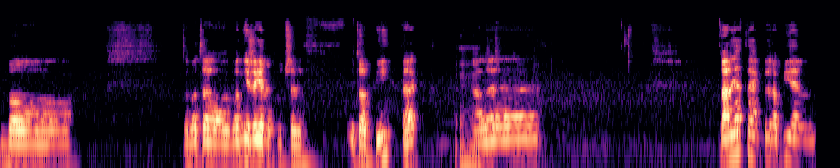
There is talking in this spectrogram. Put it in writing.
bo no bo to, bo nie żyjemy kurczę w utopii, tak? Mhm. Ale no ale ja to jakby robiłem,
